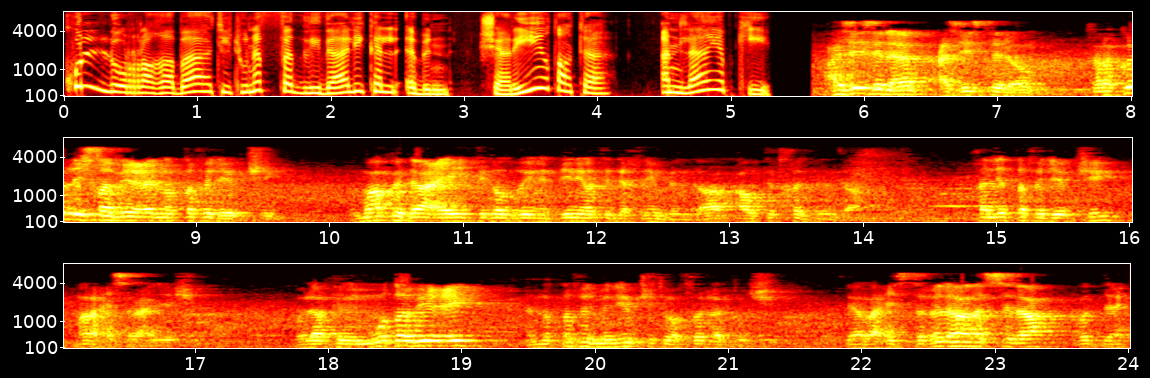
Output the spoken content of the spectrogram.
كل الرغبات تنفذ لذلك الابن شريطة أن لا يبكي. عزيزي الأب عزيزتي الأم ترى كلش طبيعي إن الطفل يبكي. وماكو داعي تقلبين الدنيا وتدخلين بنزار أو تدخل بنزار. خلي الطفل يبكي ما راح يصير عليه شيء ولكن المو طبيعي إن الطفل من يبكي توفر له كل شيء. لأن راح يستغل هذا السلاح ضدك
